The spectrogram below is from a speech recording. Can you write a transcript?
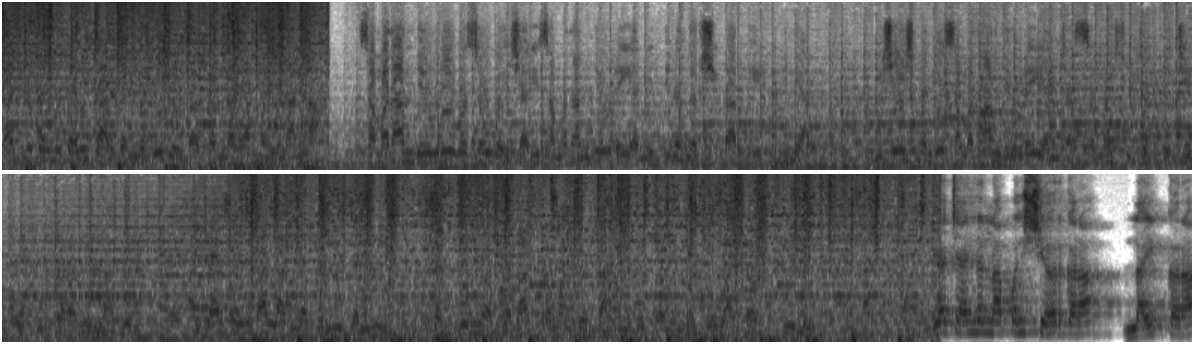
राज्य कर्मचारी गार्डनमध्ये योगा करणाऱ्या महिलांना समाधान देवरे व सौ वैशाली समाधान देवरे यांनी दिनदर्शिका भेट दिल्या. विशेष म्हणजे समाधान देवरे यांच्या समय सूचकतेचे कौतुक करावे लागेल. आचारसंहिता लागण्यापूर्वी त्यांनी संपूर्ण प्रभाग क्रमांक दहा मध्ये कॅलेंडरचे वाटप केले. या चॅनलला आपण शेअर करा लाईक करा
